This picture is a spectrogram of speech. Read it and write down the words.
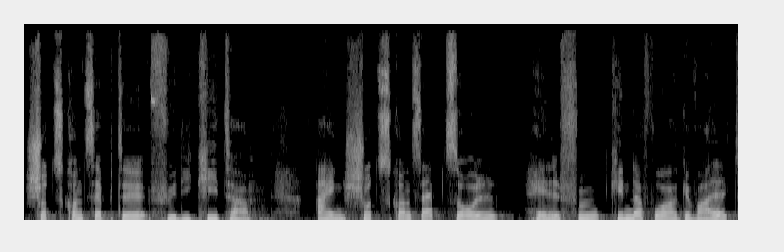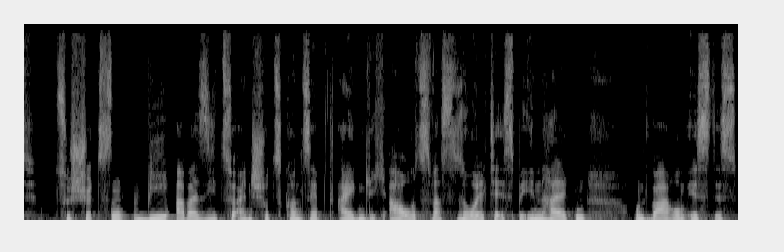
Schutzkonzepte für die Kita. Ein Schutzkonzept soll helfen, Kinder vor Gewalt, zu schützen. Wie aber sieht so ein Schutzkonzept eigentlich aus? Was sollte es beinhalten? Und warum ist es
